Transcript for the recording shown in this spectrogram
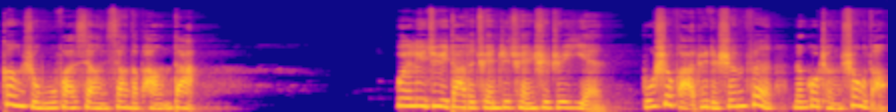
更是无法想象的庞大。威力巨大的全知全视之眼，不是法队的身份能够承受的。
